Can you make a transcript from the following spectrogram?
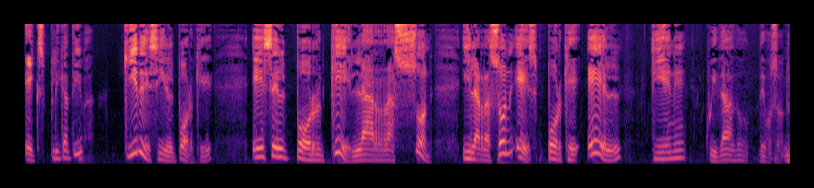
explicativa. Quiere decir el por qué, es el por qué, la razón. Y la razón es porque Él tiene cuidado de vosotros.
